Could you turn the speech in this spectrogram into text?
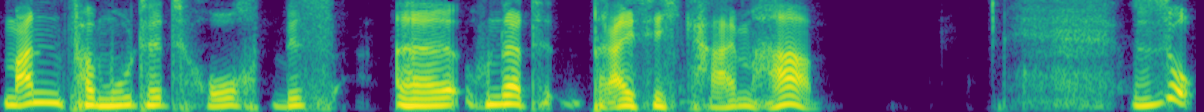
Man vermutet hoch bis äh, 130 kmh. So,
